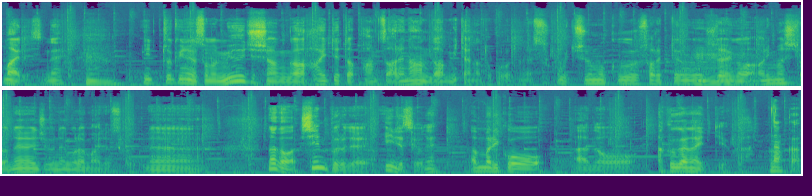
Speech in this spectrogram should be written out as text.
前ですね。うん。一時ねそのミュージシャンが履いてたパンツあれなんだみたいなところでねすごい注目されてる時代がありましたね、10年ぐらい前ですけどね。なんかシンプルでいいですよね。あんまりこうあの悪がないっていうか。なんか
